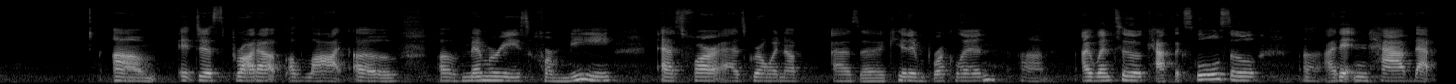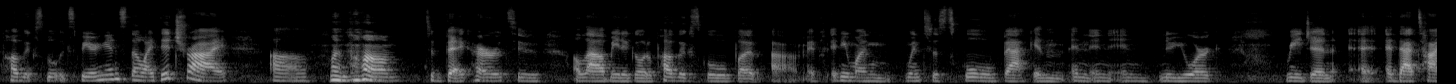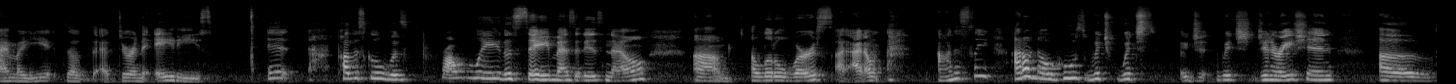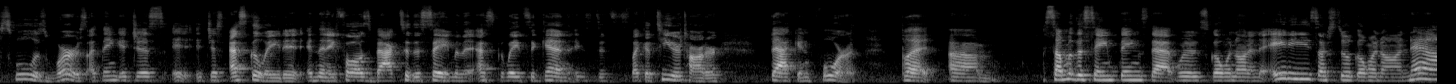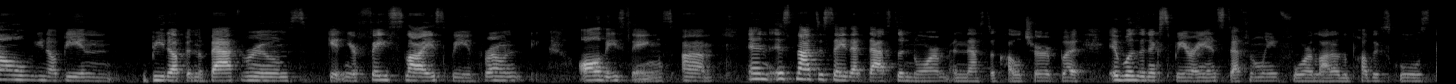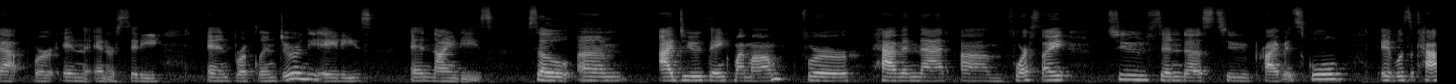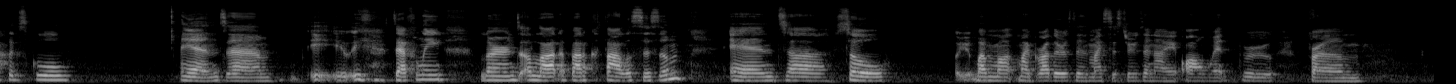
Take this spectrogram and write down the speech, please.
um, it just brought up a lot of of memories for me as far as growing up as a kid in Brooklyn. Um, I went to Catholic school, so uh, I didn't have that public school experience, though I did try. Uh, my mom to beg her to allow me to go to public school. But um, if anyone went to school back in, in, in, in New York region at, at that time, a year, so during the 80s, it public school was probably the same as it is now, um, a little worse. I, I don't honestly, I don't know who's which which which generation of school is worse. I think it just it, it, just escalated and then it falls back to the same and then escalates again. It's, it's like a teeter totter back and forth. But um, some of the same things that was going on in the 80s are still going on now. You know, being beat up in the bathrooms, getting your face sliced, being thrown all these things. Um, and it's not to say that that's the norm and that's the culture, but it was an experience definitely for a lot of the public schools that were in the inner city in Brooklyn during the 80s and 90s. So um, I do thank my mom for having that um, foresight to send us to private school. It was a Catholic school, and um, it, it definitely learned a lot about Catholicism. And uh, so my, my brothers and my sisters and I all went through from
